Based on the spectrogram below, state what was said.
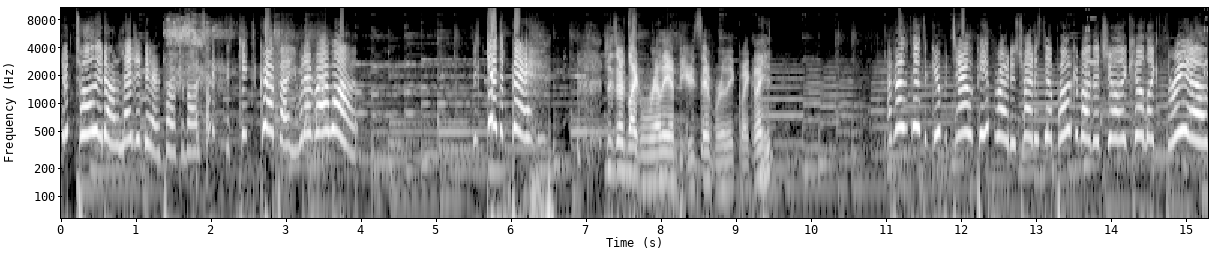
You're totally not a legendary Pokemon, so I can just kick the crap out of you whenever I want. Just get the bag. She turns like really abusive really quickly. I've heard that there's a group of terrible people around who's trying to steal Pokemon that you only killed like three of.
